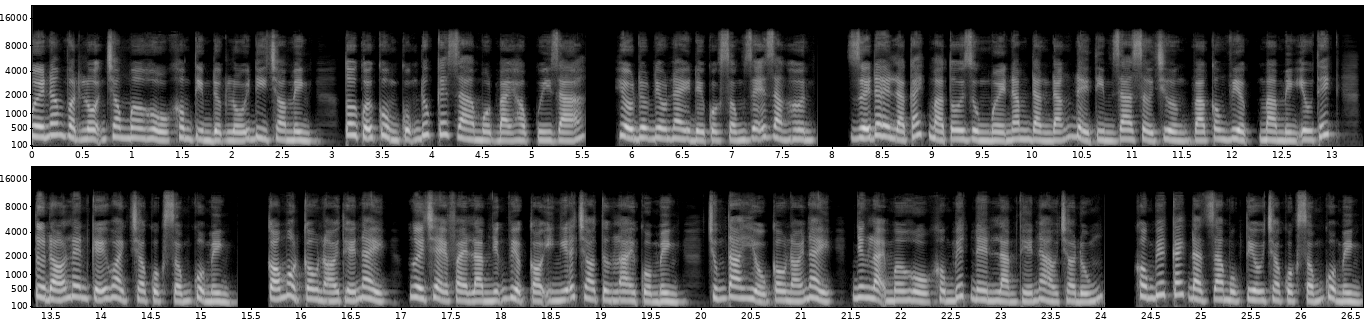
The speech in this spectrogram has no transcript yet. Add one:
10 năm vật lộn trong mơ hồ không tìm được lối đi cho mình, tôi cuối cùng cũng đúc kết ra một bài học quý giá. Hiểu được điều này để cuộc sống dễ dàng hơn. Dưới đây là cách mà tôi dùng 10 năm đằng đẵng để tìm ra sở trường và công việc mà mình yêu thích, từ đó lên kế hoạch cho cuộc sống của mình. Có một câu nói thế này, người trẻ phải làm những việc có ý nghĩa cho tương lai của mình. Chúng ta hiểu câu nói này nhưng lại mơ hồ không biết nên làm thế nào cho đúng, không biết cách đặt ra mục tiêu cho cuộc sống của mình.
